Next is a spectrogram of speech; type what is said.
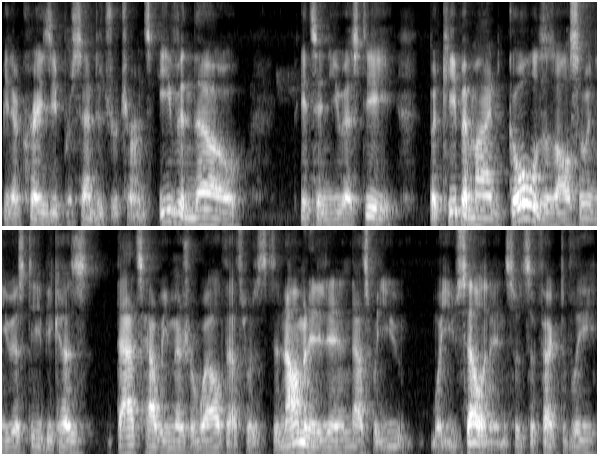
you know crazy percentage returns, even though it's in USD. But keep in mind, gold is also in USD because that's how we measure wealth. That's what it's denominated in, that's what you what you sell it in. So it's effectively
